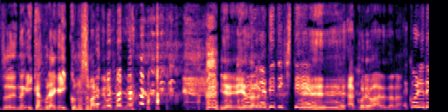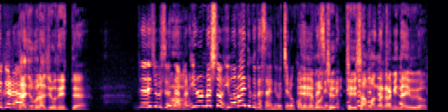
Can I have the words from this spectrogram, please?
ずなんかイカフライが一個盗まれてます もんねいやいや嫌だな。これが出てきて、ええあこれはあれだな。これだから。大丈夫？ラジオで言って大丈夫ですよ。だからいろんな人は言わないでくださいね。うちの子供たちに、注意3万だからみんな言うよ。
